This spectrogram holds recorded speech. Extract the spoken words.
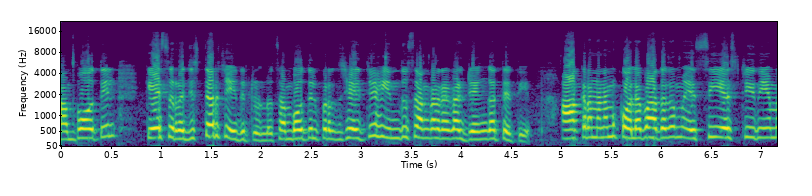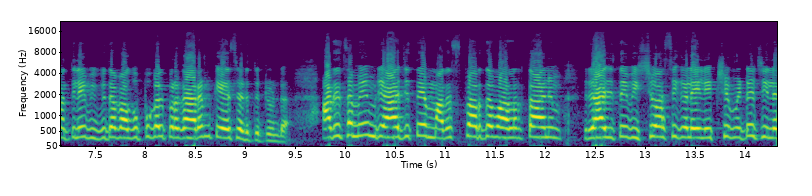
സംഭവത്തിൽ കേസ് രജിസ്റ്റർ ചെയ്തിട്ടുണ്ട്. സംഭവത്തിൽ പ്രതിഷേധിച്ച് ഹിന്ദു സംഘടനകൾ രംഗത്തെത്തി. ആക്രമണം കൊലപാതകം എസ് സി എസ് ടി നിയമത്തിലെ വിവിധ വകുപ്പുകൾ പ്രകാരം കേസെടുത്തിട്ടുണ്ട്. അതേസമയം രാജ്യത്തെ മതസ്പർദ്ധ വളർത്താനും രാജ്യത്തെ വിശ്വാസികളെ ലക്ഷ്യമിട്ട് ചില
